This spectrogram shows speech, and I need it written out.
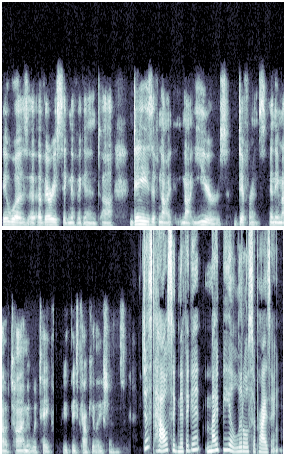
It was a, a very significant uh, days, if not not years, difference in the amount of time it would take for these calculations. Just how significant might be a little surprising.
